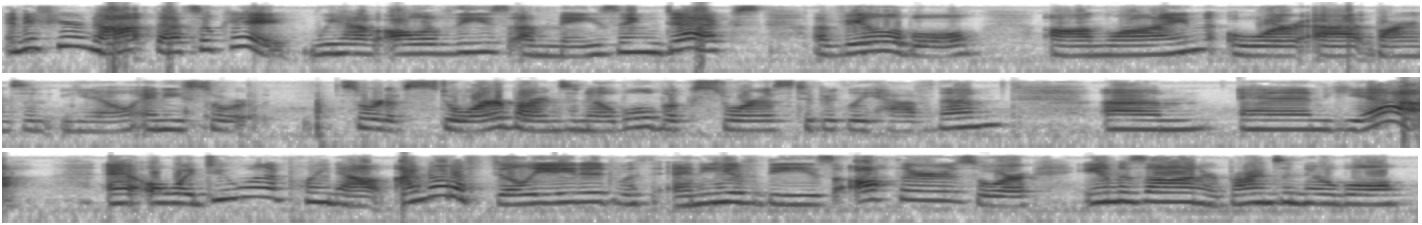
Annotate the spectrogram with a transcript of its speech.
And if you're not, that's okay. We have all of these amazing decks available online or at Barnes and you know any sort sort of store, Barnes and Noble bookstores typically have them. Um, and yeah, and oh, I do want to point out, I'm not affiliated with any of these authors or Amazon or Barnes and Noble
